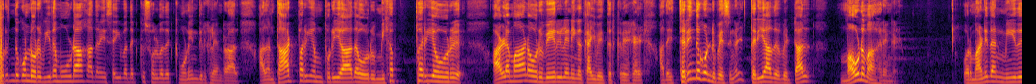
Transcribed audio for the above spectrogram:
புரிந்து கொண்ட ஒரு விதமூடாக அதனை செய்வதற்கு சொல்வதற்கு முனைந்தீர்கள் என்றால் அதன் தாற்பயம் புரியாத ஒரு மிகப்பெரிய ஒரு ஆழமான ஒரு வேரில் நீங்கள் கை வைத்திருக்கிறீர்கள். அதை தெரிந்து கொண்டு பேசுங்கள் தெரியாது விட்டால் மௌனமாக இருங்கள். ஒரு மனிதன் மீது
